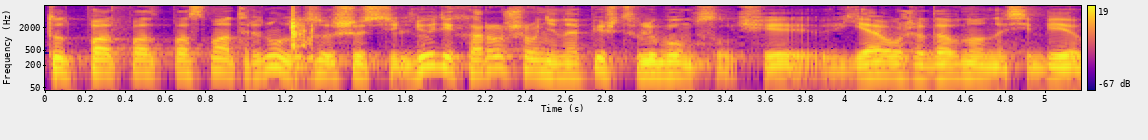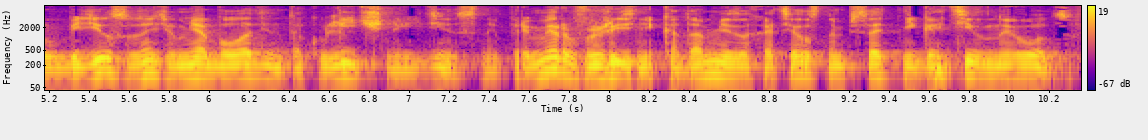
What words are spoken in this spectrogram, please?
тут по, по, посмотрю. Ну, слушайте, люди хорошего не напишут в любом случае. Я уже давно на себе убедился. Знаете, у меня был один такой личный, единственный пример в жизни, когда мне захотелось написать негативный отзыв.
